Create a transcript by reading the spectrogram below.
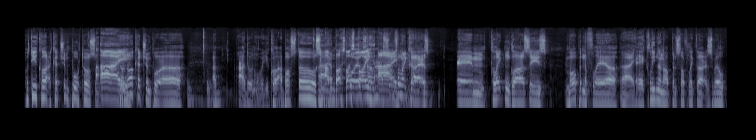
what do you call it, a kitchen porter or something? Aye. No, not a kitchen porter. A, a, I don't know what you call it, a buster or something. A bus boy or something? aye. Something like that is um, collecting glasses, mopping the flare, Aye. uh, cleaning up and stuff like that as well.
